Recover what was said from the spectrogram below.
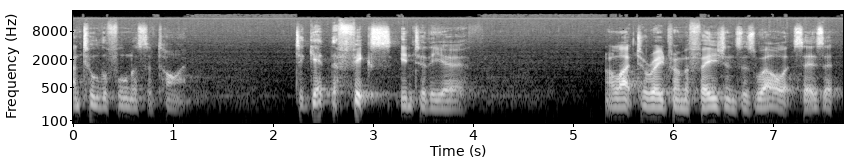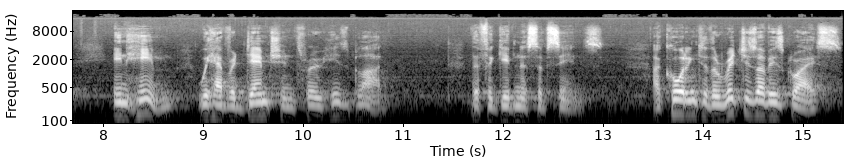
until the fullness of time to get the fix into the earth. I like to read from Ephesians as well. It says that in him we have redemption through his blood, the forgiveness of sins, according to the riches of his grace,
